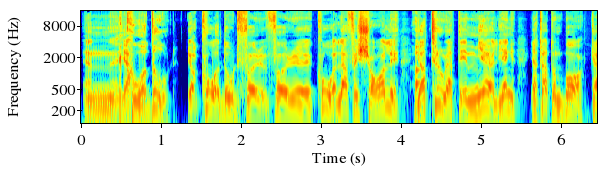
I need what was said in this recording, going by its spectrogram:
en, Ett kodord? Ja, kodord för, för eh, cola, för Charlie. Jag tror att det är mjölgänget, jag tror att de bakar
